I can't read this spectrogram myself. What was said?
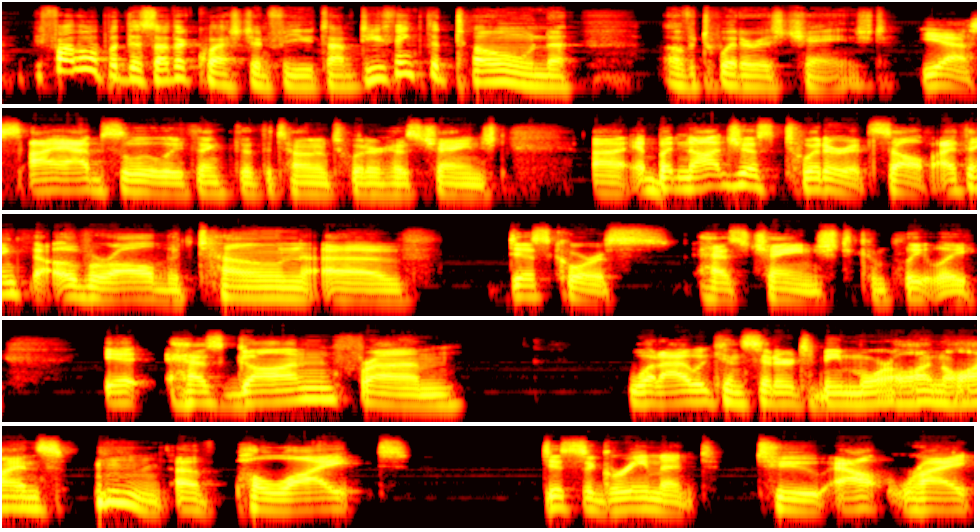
follow up with this other question for you, Tom. Do you think the tone of Twitter has changed. Yes, I absolutely think that the tone of Twitter has changed. Uh, but not just Twitter itself. I think the overall the tone of discourse has changed completely. It has gone from what I would consider to be more along the lines of polite disagreement to outright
